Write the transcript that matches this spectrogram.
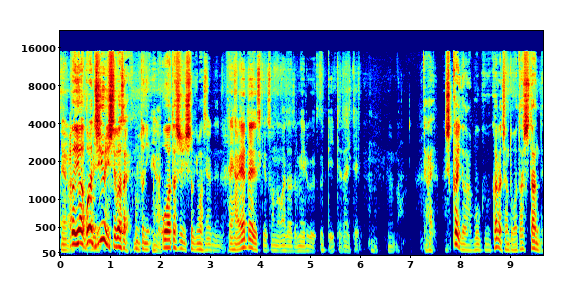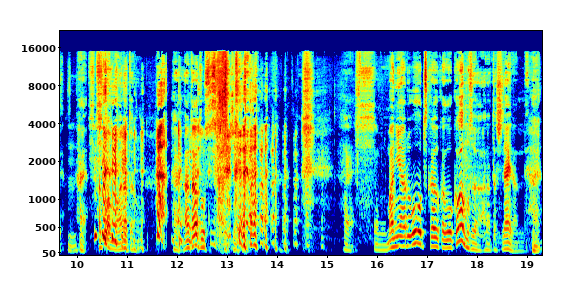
や。いやこれは自由にしてください。本当に。や。お渡ししときます。大変ありがたいですけど、そのわざわざメール打っていただいて。うんはい。しっかりだから僕からちゃんと渡したんで、はい、あとはもうあなたの、はい、あなたがどうするかはい。マニュアルを使うかどうかはもうそれはあなた次第なんで、はい。うん。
